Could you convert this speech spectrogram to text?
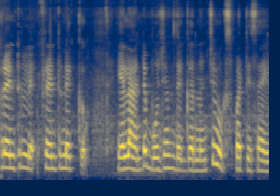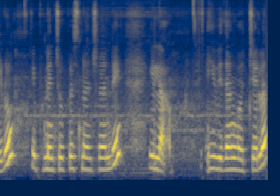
ఫ్రంట్ ఫ్రంట్ నెక్. ఎలా అంటే భుజం దగ్గర నుంచి ఉక్స్ పట్టి సైడు. ఇప్పుడు నేను చూపిస్తున్నాను చూడండి. ఇలా ఈ విధంగా వచ్చేలా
